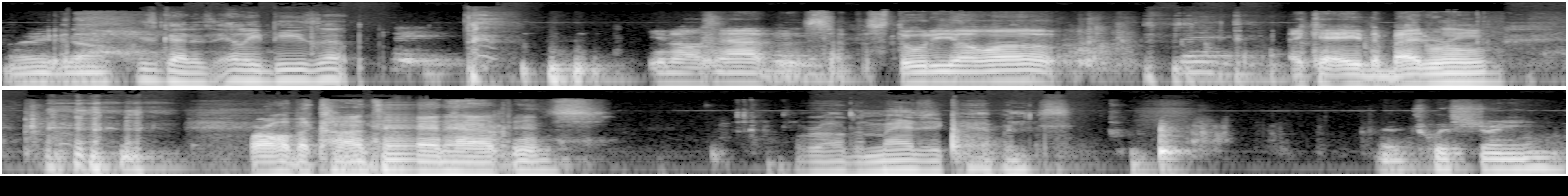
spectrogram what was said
There you go. He's got his LEDs up. You know what I'm saying? I have to set the studio up, aka the bedroom, where all the content happens. Where all the magic happens. The Twitch stream,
